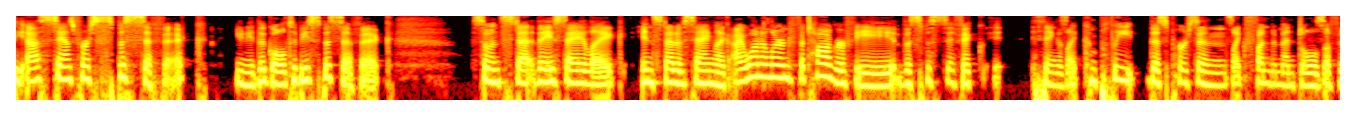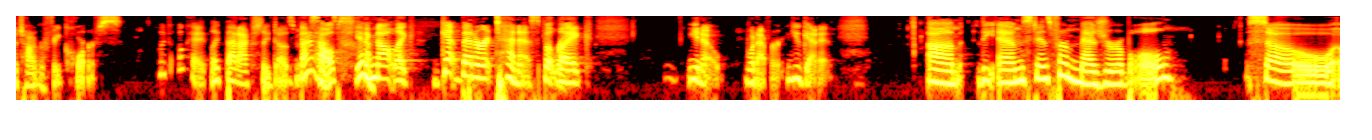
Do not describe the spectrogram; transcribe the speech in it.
The S stands for specific. You need the goal to be specific. So instead, they say like, instead of saying like, I want to learn photography, the specific thing is like complete this person's like fundamentals of photography course. Like, okay, like that actually does make That sense. helps, yeah. Like not like get better at tennis, but like, you know, whatever. You get it. Um, the M stands for measurable. So,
